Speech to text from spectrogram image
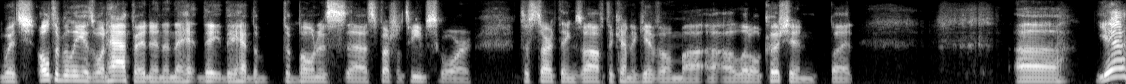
which ultimately is what happened. And then they they they had the the bonus uh, special team score to start things off to kind of give them a, a little cushion. But uh, yeah,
